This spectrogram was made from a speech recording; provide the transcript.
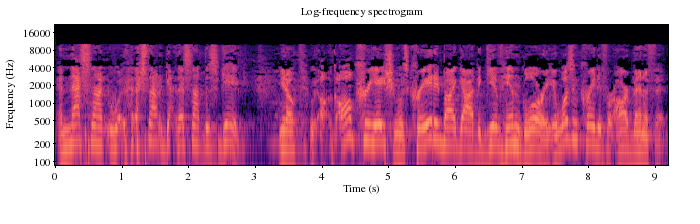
And that's not, that's not, that's not this gig. You know, all creation was created by God to give Him glory. It wasn't created for our benefit.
